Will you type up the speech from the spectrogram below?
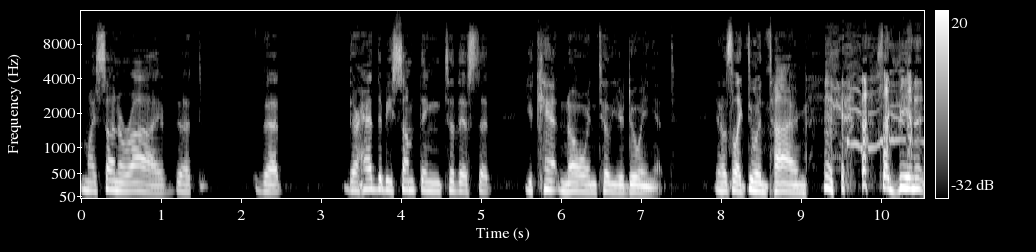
my son arrived that that there had to be something to this that you can't know until you're doing it. You know it's like doing time. It's like being in,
